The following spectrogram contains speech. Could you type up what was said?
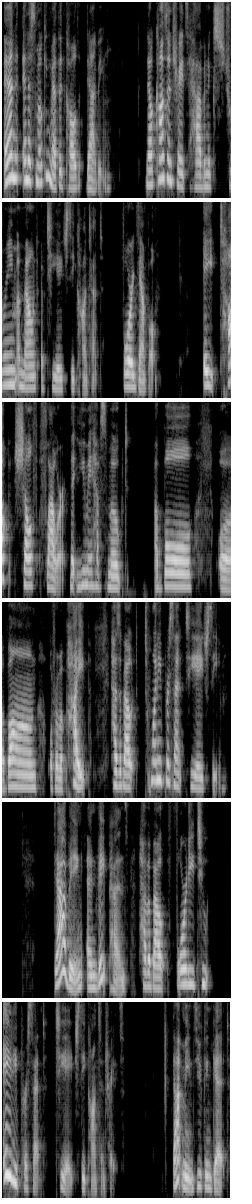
and in a smoking method called dabbing. Now, concentrates have an extreme amount of THC content. For example, a top shelf flower that you may have smoked a bowl or a bong or from a pipe has about 20% THC. Dabbing and vape pens have about 40 to 80% THC concentrates. That means you can get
